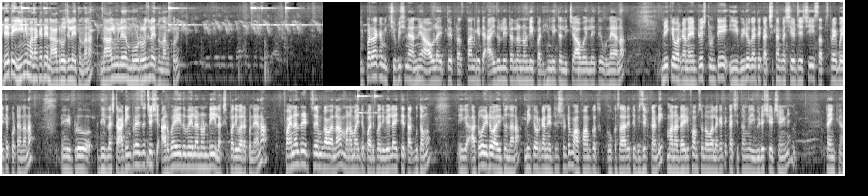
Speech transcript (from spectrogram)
ఇదైతే ఈని మనకైతే నాలుగు రోజులు అవుతుందనా? నాలుగు లేదా మూడు రోజులు అవుతుంది అనుకోరి. ఇప్పటిదాకా మీకు చూపించిన అన్ని ఆవులు అయితే ప్రస్తుతానికి అయితే ఐదు లీటర్ల నుండి పదిహేను లీటర్లు ఇచ్చే ఆవులు అయితే ఉన్నాయన్న మీకు ఎవరికైనా ఇంట్రెస్ట్ ఉంటే ఈ వీడియోకి అయితే ఖచ్చితంగా షేర్ చేసి సబ్స్క్రైబ్ అయితే కొట్టానన్నా ఇప్పుడు దీంట్లో స్టార్టింగ్ ప్రైస్ వచ్చేసి అరవై ఐదు వేల నుండి లక్ష పది వరకు ఉన్నాయన్నా ఫైనల్ రేట్స్ ఏం కావాలన్నా మనమైతే పది పది వేలు అయితే తగ్గుతాము. ఇక అటో ఇటో అవుతుందన్న. మీకు ఎవరికైనా ఇంట్రెస్ట్ ఉంటే మా ఫామ్కి ఒకసారి అయితే విజిట్ కండి. మన డైరీ ఫార్మ్స్ ఉన్న వాళ్ళకైతే ఖచ్చితంగా ఈ వీడియో షేర్ చేయండి. Thank you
